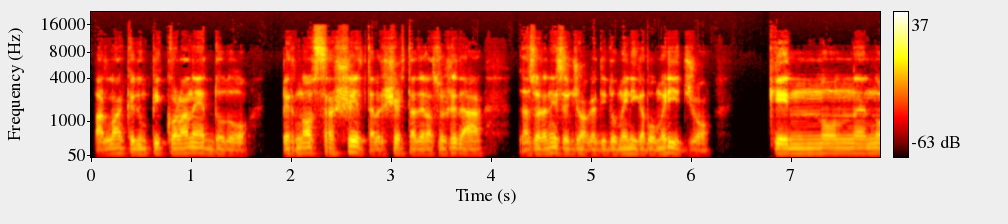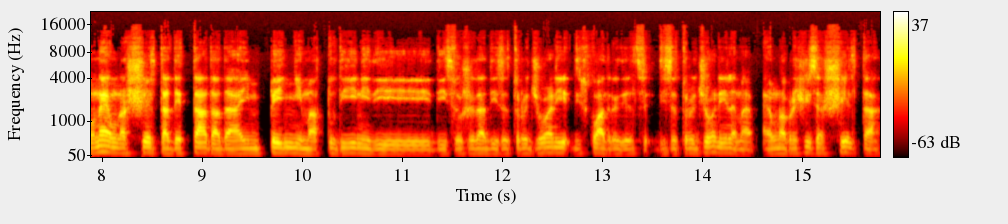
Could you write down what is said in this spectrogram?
parlo anche di un piccolo aneddoto, per nostra scelta, per scelta della società, la Soranese gioca di domenica pomeriggio, che non, non è una scelta dettata da impegni mattutini di, di società di settore giovanile, di squadre di, di settore giovanile, ma è una precisa scelta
